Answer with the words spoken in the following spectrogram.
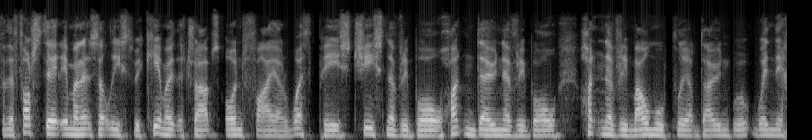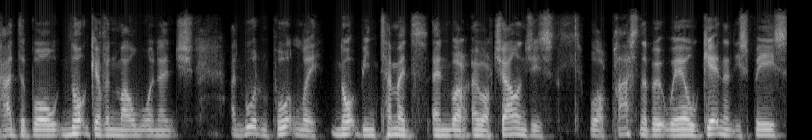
for the first 30 minutes at least, we came out the traps on fire with pace, chasing every ball, hunting down every ball, hunting every Malmo player down when they had the ball, not giving Malmo an inch, and more importantly, not being timid in our, challenges. We were passing about well, getting into space.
